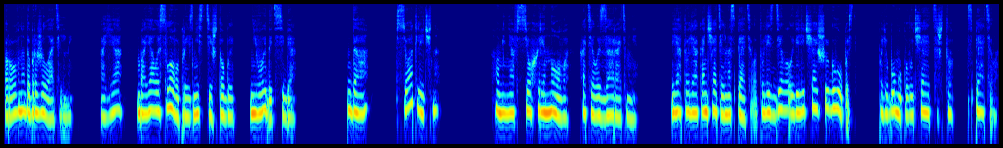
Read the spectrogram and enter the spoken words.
ровно доброжелательный. А я боялась слова произнести, чтобы не выдать себя. «Да, все отлично». «У меня все хреново», — хотелось заорать мне. Я то ли окончательно спятила, то ли сделала величайшую глупость. По-любому получается, что спятила.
